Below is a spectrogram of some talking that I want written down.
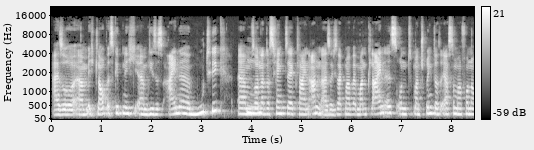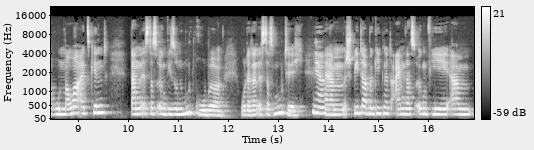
Also ähm, ich glaube, es gibt nicht ähm, dieses eine mutig, ähm, mhm. sondern das fängt sehr klein an. Also ich sag mal, wenn man klein ist und man springt das erste Mal von einer hohen Mauer als Kind, dann ist das irgendwie so eine Mutprobe oder dann ist das mutig. Ja. Ähm, später begegnet einem das irgendwie ähm,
